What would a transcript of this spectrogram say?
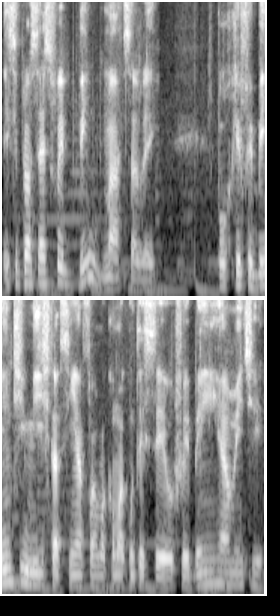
Esse processo foi bem massa, velho. Porque foi bem intimista, assim, a forma como aconteceu. Foi bem realmente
